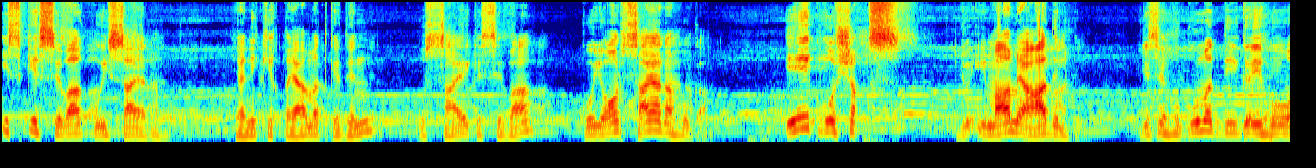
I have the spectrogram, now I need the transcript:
اس کے سوا کوئی سایہ نہ ہوگا۔ یعنی کہ قیامت کے دن اس سائے کے سوا کوئی اور سایہ نہ ہوگا۔ ایک وہ شخص جو امام عادل ہو، جسے حکومت دی گئی ہو،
